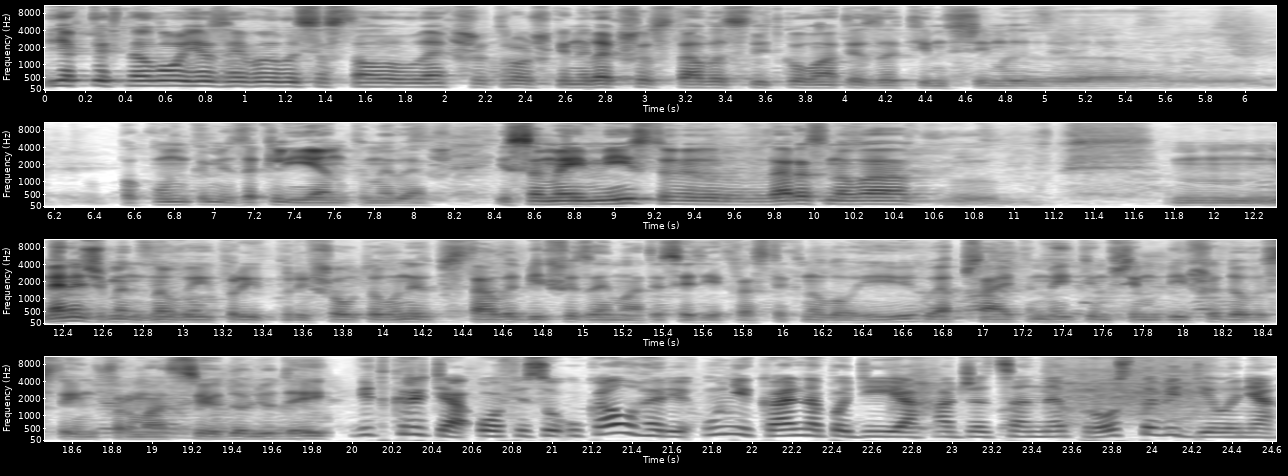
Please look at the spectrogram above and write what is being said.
Як технологія з'явилася, стало легше трошки, не легше стало слідкувати за тим всіми е, пакунками, за клієнтами легше. І саме місто е, зараз нова. е, Менеджмент новий при- прийшов, то вони стали більше займатися якраз технологією, веб-сайтами і тим всім більше довести інформацію до людей. Відкриття офісу у Калгарі унікальна подія, адже це не просто відділення,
